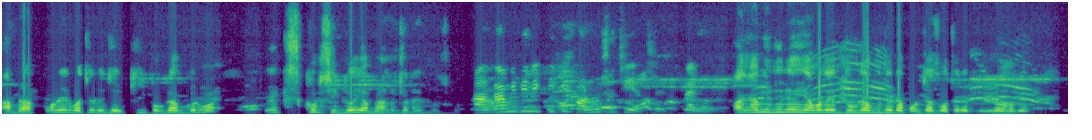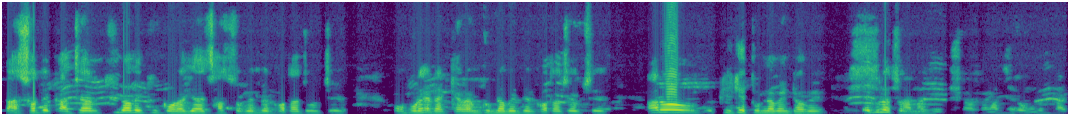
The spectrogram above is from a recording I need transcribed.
আমরা পরের বছরে যে কি প্রোগ্রাম করব খুব শীঘ্রই আমরা আলোচনায় বসবো। আগামী দিনে কি কি কর্মসূচি আছে আগামী দিনে আমাদের দুর্গাপুজোটা পঞ্চাশ বছরে পূর্ণ হবে তার সাথে কালচার কীভাবে কি করা যায় স্বাস্থ্য কেন্দ্রের কথা চলছে ওপরে একটা ক্যারাম টুর্নামেন্টের কথা চলছে আরও ক্রিকেট টুর্নামেন্ট হবে এগুলো চলবে। সামাজিক সমাজ সেবামূলক কাজ।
